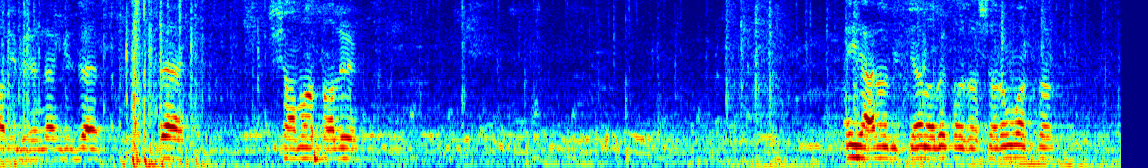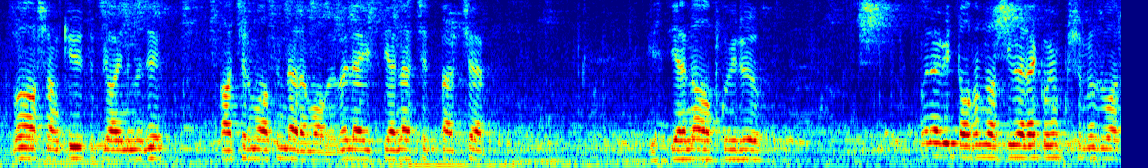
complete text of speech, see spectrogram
Maşallah birbirinden güzel. Güzel. Şamatalı. Eğer abi isteyen abi kardeşlerim varsa bu akşamki YouTube yayınımızı kaçırmasın derim abi. Böyle isteyenler çıt perçem. İsteyenler alt kuyruk. Böyle bir takım da siverek oyun kuşumuz var.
